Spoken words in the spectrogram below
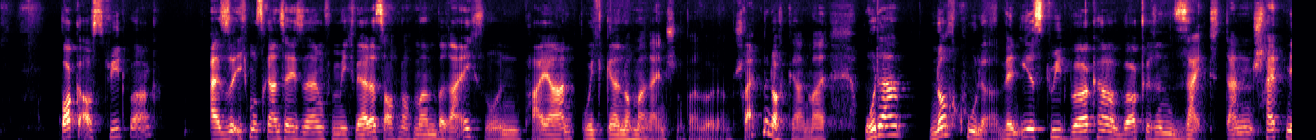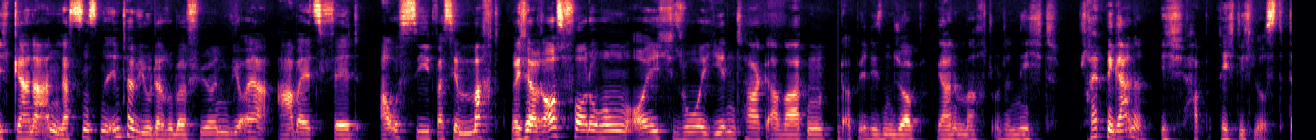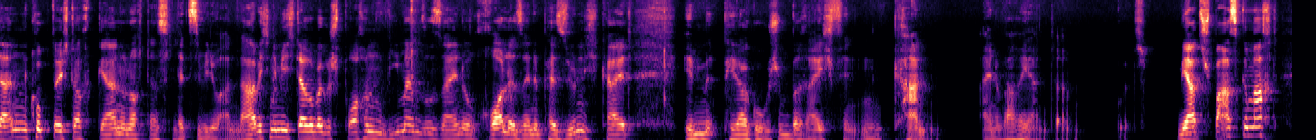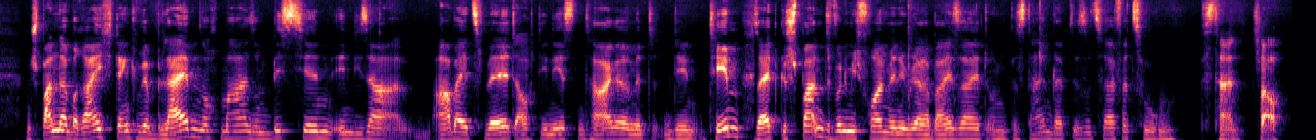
Bock auf Streetwork? Also ich muss ganz ehrlich sagen, für mich wäre das auch nochmal ein Bereich, so in ein paar Jahren, wo ich gerne nochmal reinschnuppern würde. Schreibt mir doch gern mal. Oder noch cooler, wenn ihr Streetworker, Workerin seid, dann schreibt mich gerne an. Lasst uns ein Interview darüber führen, wie euer Arbeitsfeld aussieht, was ihr macht, welche Herausforderungen euch so jeden Tag erwarten und ob ihr diesen Job gerne macht oder nicht. Schreibt mir gerne. Ich habe richtig Lust. Dann guckt euch doch gerne noch das letzte Video an. Da habe ich nämlich darüber gesprochen, wie man so seine Rolle, seine Persönlichkeit im pädagogischen Bereich finden kann. Eine Variante. Gut. Mir hat es Spaß gemacht. ein spannender Bereich. Ich denke, wir bleiben noch mal so ein bisschen in dieser Arbeitswelt auch die nächsten Tage mit den Themen. Seid gespannt. Würde mich freuen, wenn ihr wieder dabei seid und bis dahin bleibt ihr sozial verzogen. Bis dann. Ciao.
